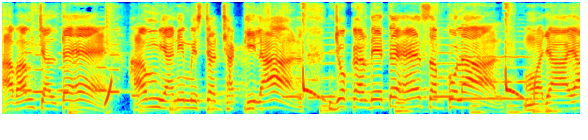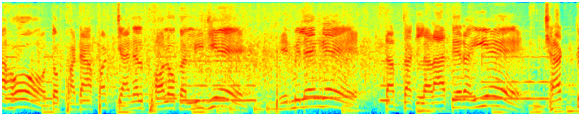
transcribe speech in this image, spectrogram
अब हम चलते हैं। हम यानी मिस्टर झक्की लाल, जो कर देते हैं सबको लाल। मज़ा आया हो तो फटाफट चैनल फॉलो कर लीजिए, फिर मिलेंगे। तब तक लड़ाते रहिए झक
